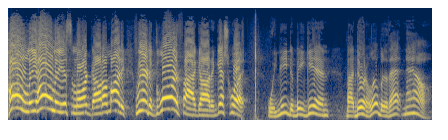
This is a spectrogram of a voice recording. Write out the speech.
holy, holy is the Lord God Almighty. We are to glorify God. And guess what? We need to begin by doing a little bit of that now.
